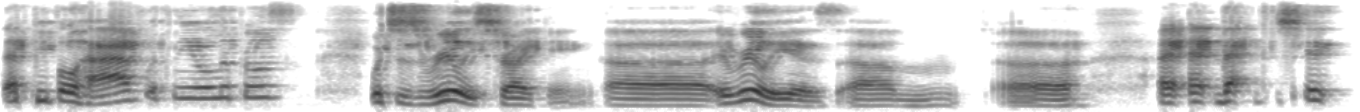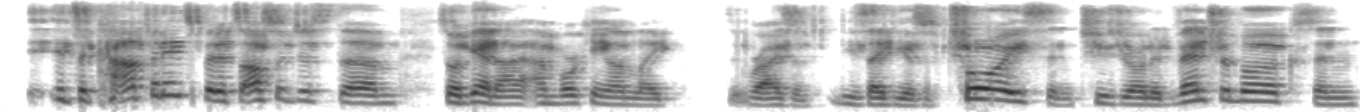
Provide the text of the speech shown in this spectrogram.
that people have with neoliberalism, which is really striking. Uh, it really is. Um, uh, that it, it's a confidence, but it's also just um, so again, I, I'm working on like the rise of these ideas of choice and choose your own adventure books and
